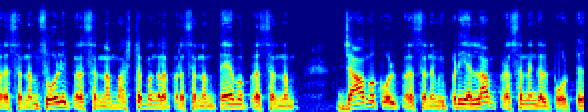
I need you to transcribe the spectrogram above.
பிரசன்னம் சோழி பிரசன்னம் அஷ்டமங்கல பிரசன்னம் தேவ பிரசன்னம் ஜாமக்கோல் பிரசன்னம் இப்படியெல்லாம் பிரசன்னங்கள் போட்டு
